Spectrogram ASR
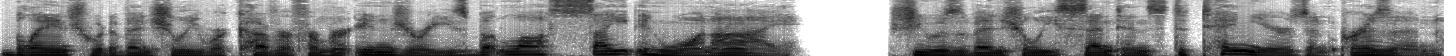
Blanche would eventually recover from her injuries but lost sight in one eye. She was eventually sentenced to 10 years in prison.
